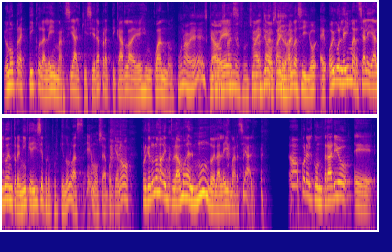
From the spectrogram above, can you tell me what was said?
Yo no practico la ley marcial, quisiera practicarla de vez en cuando. Una vez, cada dos años funciona. Una vez cada dos años, algo ¿eh? así. Yo oigo ley marcial y hay algo dentro de mí que dice, pero ¿por qué no lo hacemos? O sea, ¿por qué no, por qué no nos aventuramos al mundo de la ley marcial? No, por el contrario, eh,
